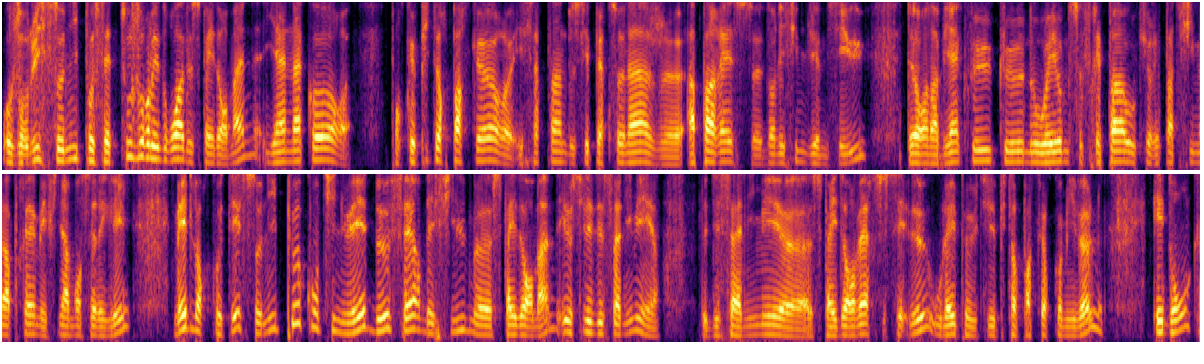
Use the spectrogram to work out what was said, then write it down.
aujourd'hui Sony possède toujours les droits de Spider-Man. Il y a un accord pour que Peter Parker et certains de ses personnages euh, apparaissent dans les films du MCU. D'ailleurs, on a bien cru que No Way Home se ferait pas ou qu'il n'y aurait pas de film après, mais finalement c'est réglé. Mais de leur côté, Sony peut continuer de faire des films euh, Spider-Man et aussi les dessins animés. hein. Le dessin animé euh, Spider-Verse, c'est eux, où là ils peuvent utiliser Peter Parker comme ils veulent. Et donc,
